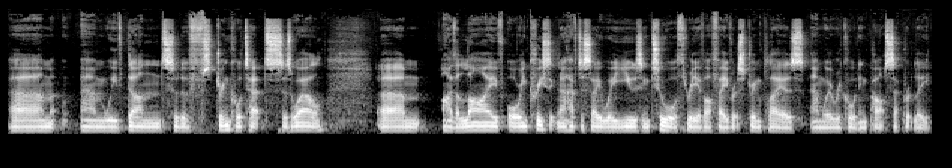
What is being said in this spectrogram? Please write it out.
Um, and we've done sort of string quartets as well. Um, either live or increasingly, I have to say, we're using two or three of our favourite string players and we're recording parts separately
